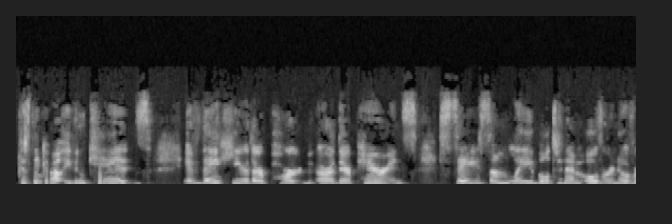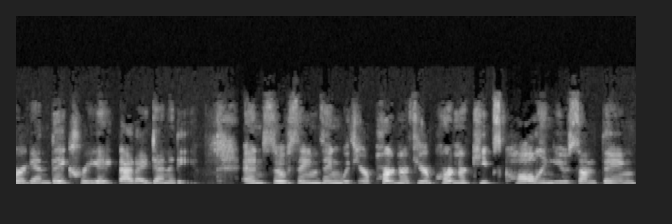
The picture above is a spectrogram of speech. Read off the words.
because think about even kids if they hear their partner or their parents say some label to them over and over again they create that identity. And so same thing with your partner. If your partner keeps calling you something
